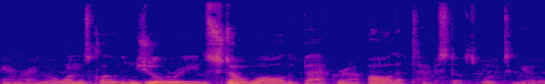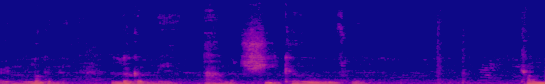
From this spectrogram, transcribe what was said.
camera angle, women's clothing, jewelry, the stone wall, the background, all that type of stuff's worked together. Know, look at me. Look at me. I'm a Chico's woman. Come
